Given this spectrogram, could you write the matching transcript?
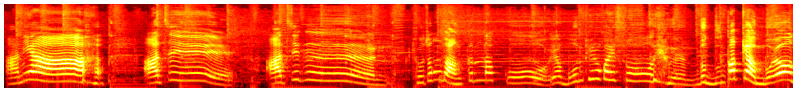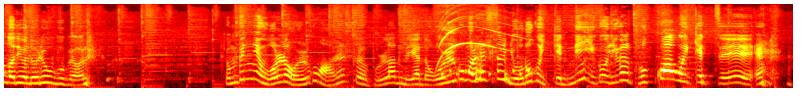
아니야. 아직 아직은 교정도 안 끝났고 야 뭔 필요가 있어? 너 눈밖에 안 보여? 너 이거 노려고 보면 연빈님 원래 얼공 안 했어요. 몰랐네. 야, 너 얼공을 했으면 이러고 있겠니? 이거 이걸 벗고 하고 있겠지.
